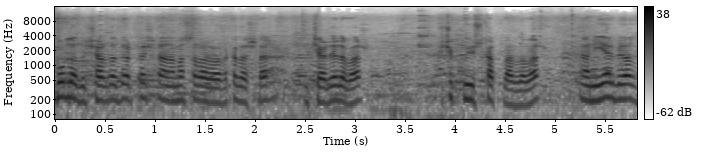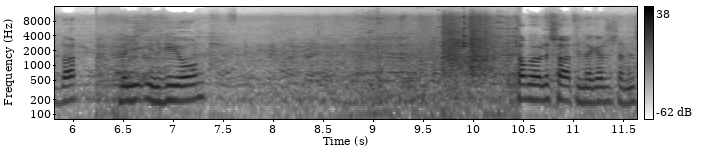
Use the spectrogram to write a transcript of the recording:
Burada dışarıda 4-5 tane masalar var arkadaşlar. İçeride de var. Küçük bir üst katlarda var. Yani yer biraz dar ve ilgi yoğun. Tam öyle saatinde gelirseniz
